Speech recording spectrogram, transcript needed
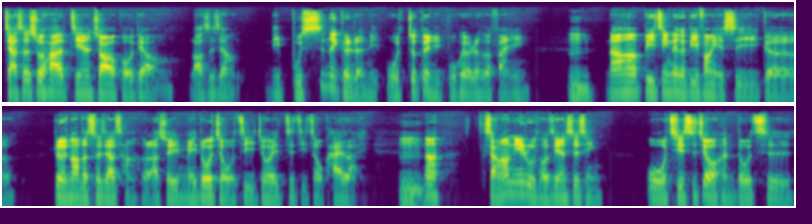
假设说他今天抓我勾掉，老实讲，你不是那个人，你我就对你不会有任何反应。嗯那毕竟那个地方也是一个热闹的社交场合啦，所以没多久我自己就会自己走开来。嗯，那讲到捏乳头这件事情，我其实就有很多次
